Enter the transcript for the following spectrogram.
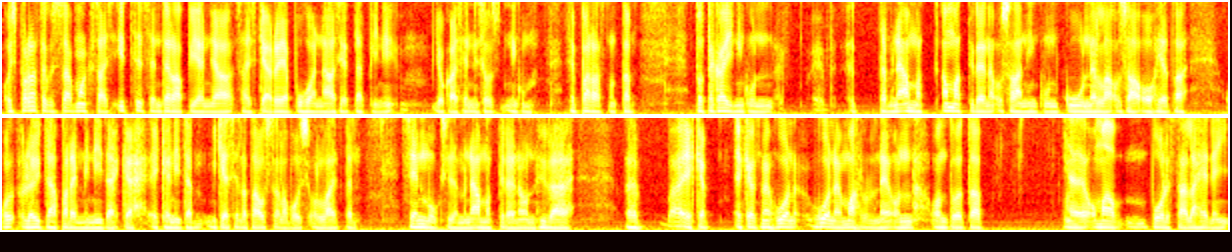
olisi parasta, kun sä maksaisi itse sen terapian ja saisi käydä ja puhua nämä asiat läpi, niin jokaisen, niin se olisi niin kuin se paras, mutta totta kai niin kuin, tämmöinen ammat, ammattilainen osaa niin kuin kuunnella, osaa ohjata, löytää paremmin niitä ehkä, ehkä niitä, mikä siellä taustalla voisi olla, että sen vuoksi tämmöinen ammattilainen on hyvä, ehkä, ehkä huono, huono mahdollinen on, on tuota, oma puolestaan läheinen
